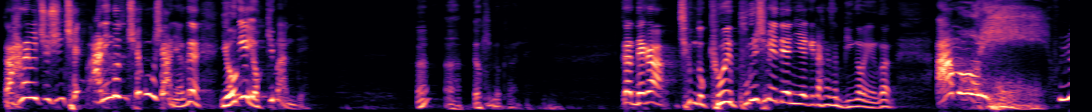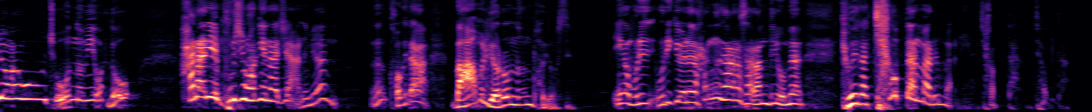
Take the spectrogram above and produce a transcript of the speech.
그러니까 하나님이 주신 최, 아닌 것은 최고 것이 아니야. 그냥 여기에 엮이면 안 돼. 어? 어, 엮이면 엮이면 안 돼. 그러니까 내가 지금도 교회 부르심에 대한 이야기를 항상 민감한 건 아무리 훌륭하고 좋은 놈이 와도 하나님의 부르심 확인하지 않으면 어? 거기다가 마음을 열어놓는 법이 없어요. 그러니까 우리 우리 교회는 항상 사람들이 오면 교회가 차갑다는 말을 많이 해요. 차갑다, 차갑다.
